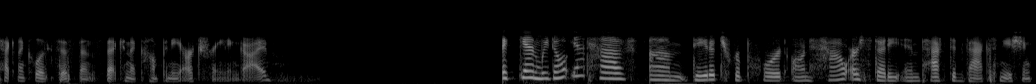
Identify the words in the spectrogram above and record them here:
technical assistance that can accompany our training guide. Again, we don't yet have um, data to report on how our study impacted vaccination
